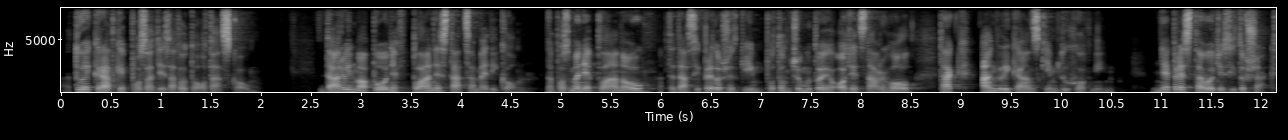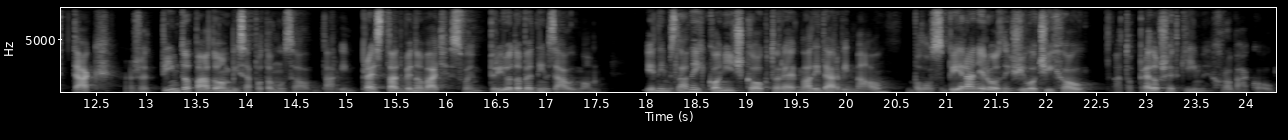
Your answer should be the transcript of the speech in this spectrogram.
A tu je krátke pozadie za touto otázkou. Darwin mal pôvodne v pláne stať sa medikom. No po zmene plánov, teda si predovšetkým po tom, čo mu to jeho otec navrhol, tak anglikánskym duchovným. Nepredstavujte si to však tak, že týmto pádom by sa potom musel Darwin prestať venovať svojim prírodovedným záujmom. Jedným z hlavných koníčkov, ktoré mladý Darwin mal, bolo zbieranie rôznych živočíchov, a to predovšetkým chrobákov.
